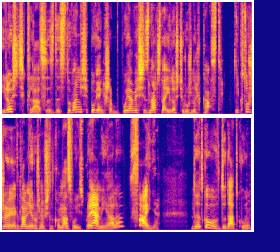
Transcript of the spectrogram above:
Ilość klas zdecydowanie się powiększa, bo pojawia się znaczna ilość różnych kast. Niektórzy, jak dla mnie, różnią się tylko nazwą i zbrojami, ale fajnie. Dodatkowo w dodatku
